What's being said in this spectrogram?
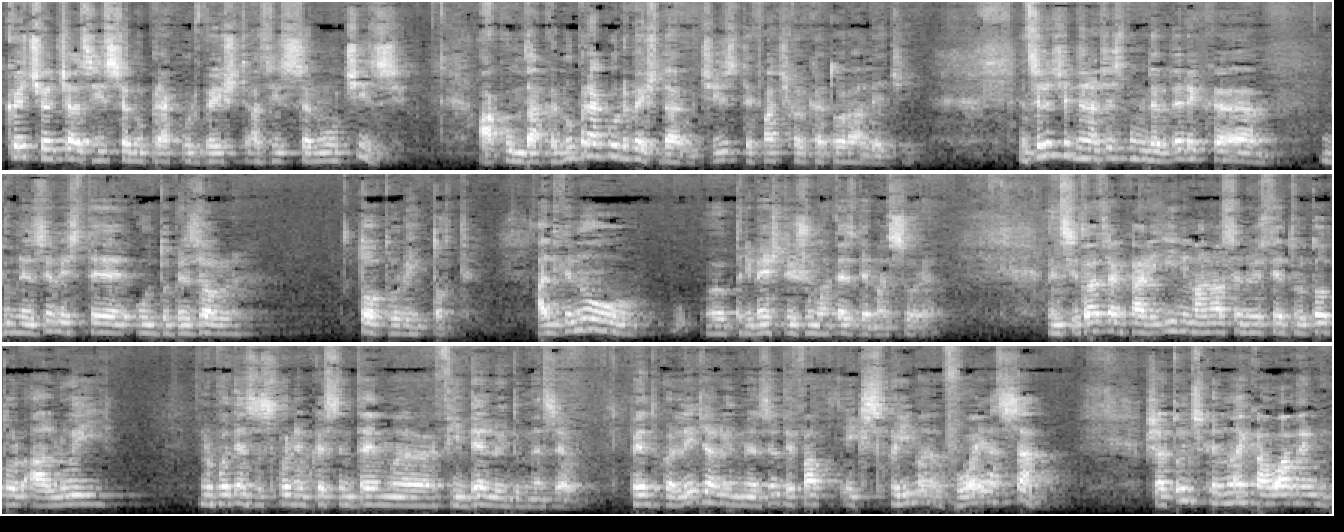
Că cel ce a zis să nu prea curvești, a zis să nu ucizi. Acum, dacă nu prea curvești, dar ucizi, te faci călcător al legii. Înțelegem din acest punct de vedere că Dumnezeu este un Dumnezeu al totului tot. Adică nu uh, primește jumătăți de măsură. În situația în care inima noastră nu este într totul a Lui, nu putem să spunem că suntem uh, fideli lui Dumnezeu. Pentru că legea lui Dumnezeu, de fapt, exprimă voia sa. Și atunci când noi, ca oameni,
